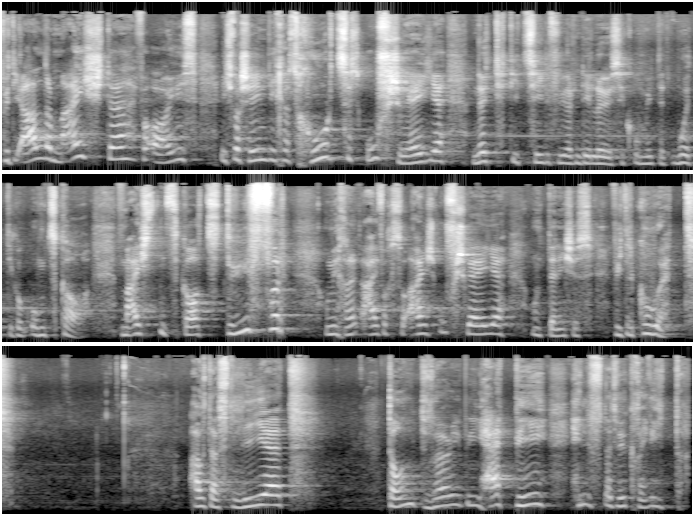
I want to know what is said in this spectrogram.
Für die allermeisten von uns ist wahrscheinlich ein kurzes Aufschreien nicht die zielführende Lösung, um mit Entmutigung umzugehen. Meistens geht es tiefer und wir können nicht einfach so eins aufschreien und dann ist es wieder gut. Auch das Lied Don't worry, be happy hilft nicht wirklich weiter.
